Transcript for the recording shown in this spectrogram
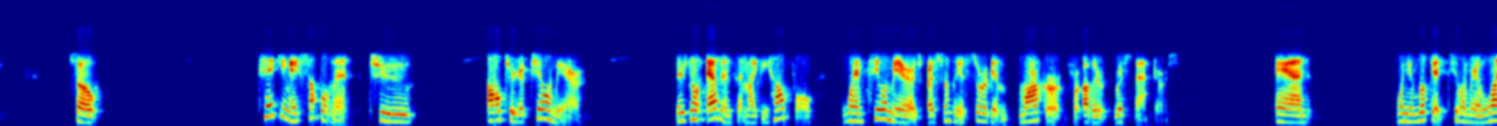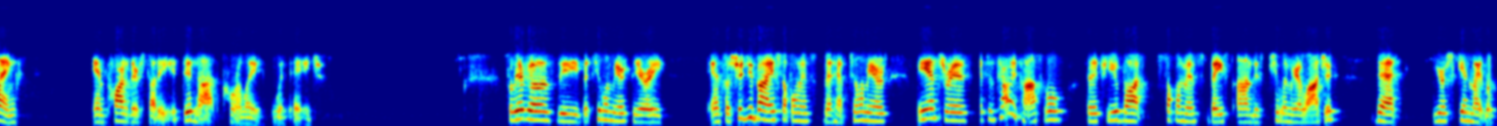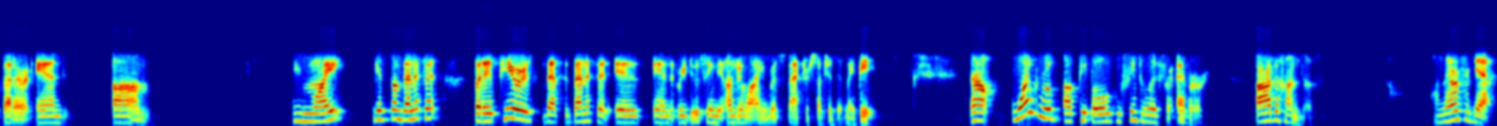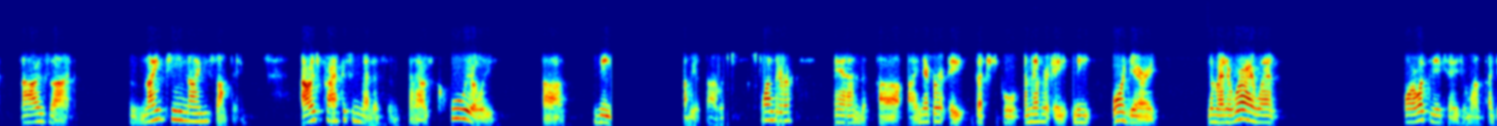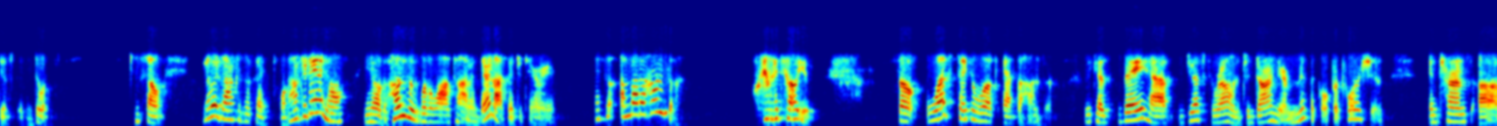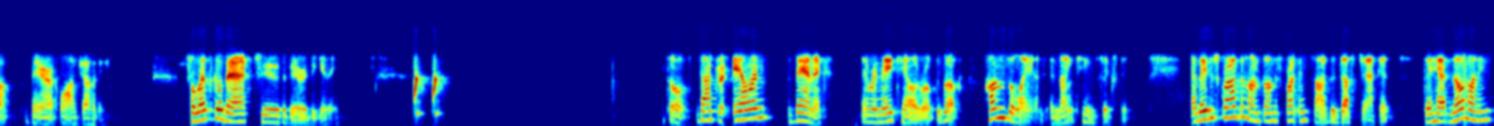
So taking a supplement to alter your telomere, there's no evidence that might be helpful when telomeres are simply a surrogate marker for other risk factors. And when you look at telomere length, in part of their study, it did not correlate with age. So there goes the, the telomere theory. And so should you buy supplements that have telomeres? The answer is it's entirely possible that if you bought supplements based on this telomere logic, that your skin might look better and um, you might get some benefit, but it appears that the benefit is in reducing the underlying risk factors, such as it may be. Now, one group of people who seem to live forever are the Hunzas. I'll never forget, I was, uh, it was 1990 something. I was practicing medicine, and I was clearly uh, vegan. Obvious, I was slender, and uh, I never ate vegetable. I never ate meat or dairy, no matter where I went or what the occasion was. I just didn't do it. And so the other doctors would say, "Well, Dr. Daniel, you know the Hunzas live a long time and they're not vegetarian." I said, "I'm not a Hunza. What can I tell you?" So let's take a look at the Hunza because they have just grown to darn near mythical proportions in terms of their longevity. So let's go back to the very beginning. So Dr. Allen Banik and Renee Taylor wrote the book, Hunzaland, in 1960. And they described the Huns on the front and side of the dust jacket. They had no money,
